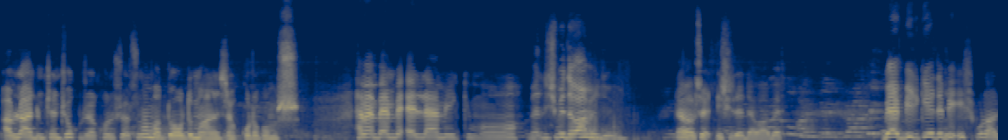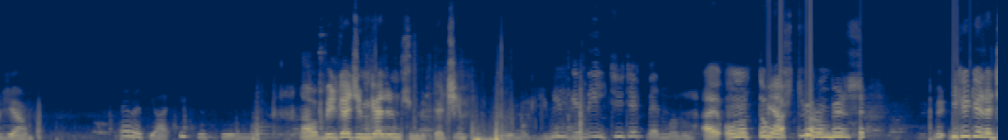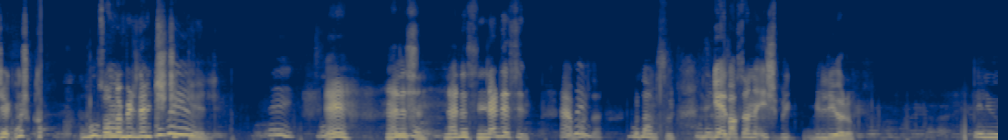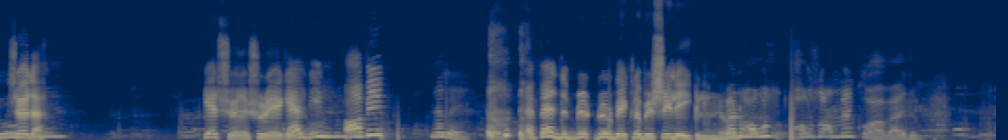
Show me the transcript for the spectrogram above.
Evladım sen çok güzel konuşuyorsun ama doldu maalesef grubumuz. Hemen ben bir ellerimi yıkayayım. Oh. Ben işime devam ediyorum. Tamam sen işine devam et. Ben Bilge'ye de bir iş bulacağım. Evet ya iş istiyorum. Tamam Bilgeciğim gelir misin Bilgeciğim? Bilge değil çiçek benim adım. Ay unuttum ya. Araştırıyorum birisi. Bir- Bilge gelecekmiş. Sonra birden çiçek geldi. Hey Ee, neredesin? Neredesin? Neredesin? Ha burada. Burada mısın? Gel bak sana iş bil- biliyorum. geliyor. Şöyle. Gel şöyle şuraya gel. Geldim. Abi Nereye? Efendim dur, dur bekle bir şeyle ilgileniyorum. ben havuz havuz almaya karar verdim.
